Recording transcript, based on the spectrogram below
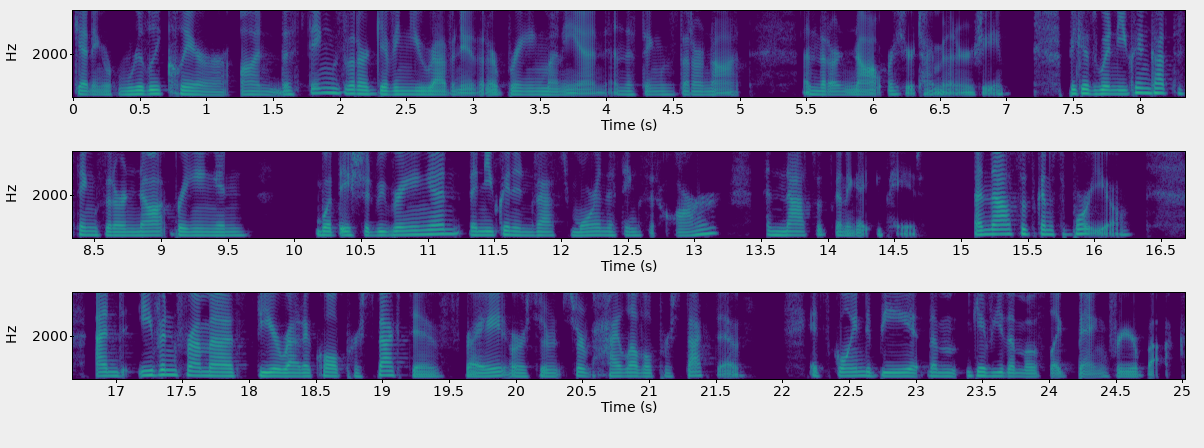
getting really clear on the things that are giving you revenue that are bringing money in and the things that are not and that are not worth your time and energy. Because when you can cut the things that are not bringing in what they should be bringing in, then you can invest more in the things that are. And that's what's going to get you paid. And that's what's going to support you. And even from a theoretical perspective, right? Or sort of, sort of high level perspective, it's going to be the give you the most like bang for your buck.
